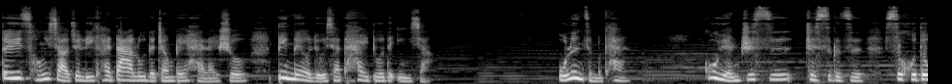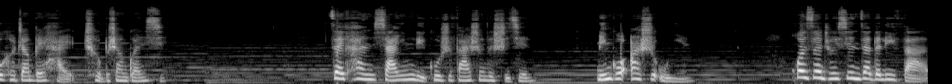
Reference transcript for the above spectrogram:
对于从小就离开大陆的张北海来说，并没有留下太多的印象。无论怎么看，“故园之思”这四个字似乎都和张北海扯不上关系。再看《侠影》里故事发生的时间，民国二十五年，换算成现在的历法，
